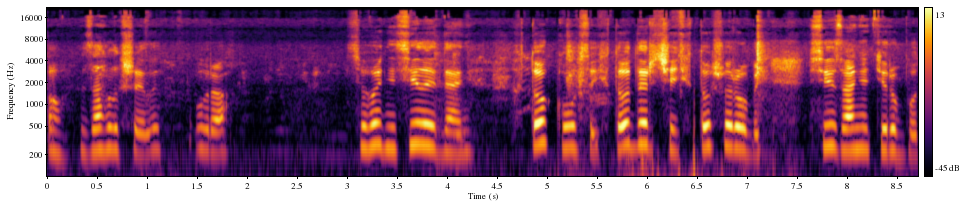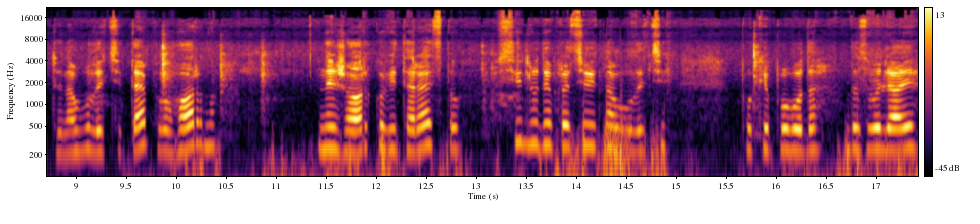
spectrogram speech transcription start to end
О, заглушили. Ура! Сьогодні цілий день. Хто косить, хто дерчить, хто що робить. Всі зайняті роботою. На вулиці тепло, гарно, не жарко, вітерець, то всі люди працюють на вулиці, поки погода дозволяє.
